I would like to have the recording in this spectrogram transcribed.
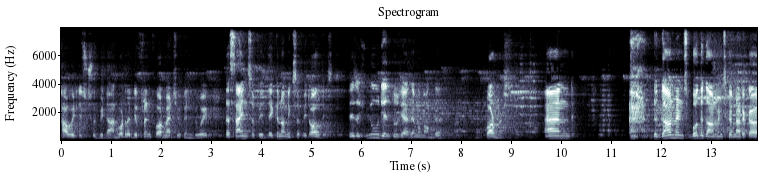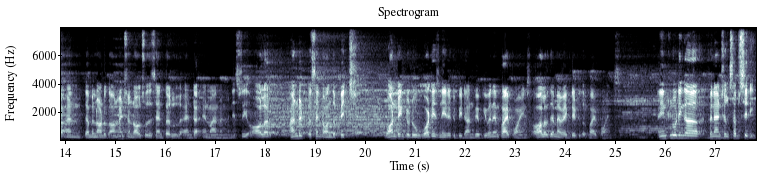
how it is, should be done, what are the different formats you can do it, the science of it, the economics of it, all this. There's a huge enthusiasm among the farmers. And the governments, both the governments, Karnataka and Tamil Nadu governments and also the central environment ministry, all are hundred percent on the pitch, wanting to do what is needed to be done. We have given them five points, all of them have agreed to the five points, including a financial subsidy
